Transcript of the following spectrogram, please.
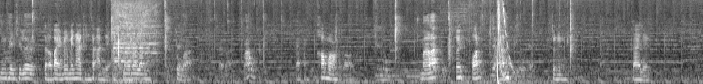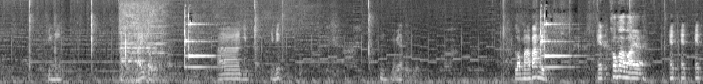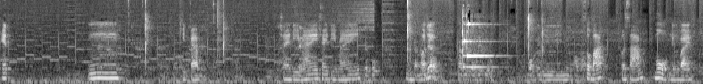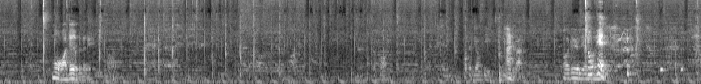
ยิงเพนคิลเลอร์แต่ละใบแม่งไม่น่าทิ้งสักอันเลยอะลายบาลอนจัวแปดบาทว้าวแปดพันเข้ามาแล้วก็ในหลุมมีมาละ เฮ้ย ฟอนต์ยาหันสีโอแทนจนหนึ่งได้เลย ทิ้งนี้ไล่ตัวอ่าหยิบหยิบนี้อืมอย่างเงี้ยเรามาบ้างดิเฮ็ดเข้ามาไวอะ เฮ็ดเฮ็ดเฮ็ดเฮ็ด อืม คิดแป๊บ ใช่ดีไหม ใช่ดีไหมเสร็จปุ๊บอืมออเดอร์ ถ้ามีตัวเซ็ตอยู่บวกไอดีหนึ่งเอาโซบัสเปิดสามโม่หนึ่งใบ โม่ออเดอร์ไปเลยแล้วก็ตัวนี้จะเดียวสี่สี่อะ บาทออเดอร์เรียนชุบเห็ด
